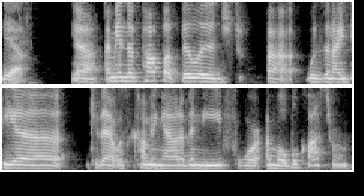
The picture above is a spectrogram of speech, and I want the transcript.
Yeah. Yeah. I mean the pop-up village uh, was an idea that was coming out of a need for a mobile classroom.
